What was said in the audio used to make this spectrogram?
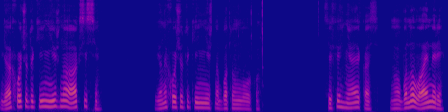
Я хочу такий ніж на Аксісі. Я не хочу такий ніж на батонлоку. Це фігня якась. Ну або на лайнері.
